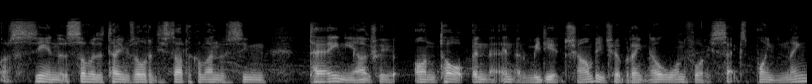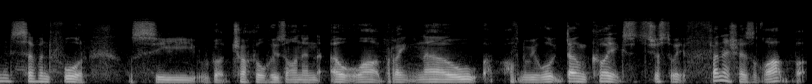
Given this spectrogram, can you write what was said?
we're seeing that some of the times already start to come in. We've seen Tiny actually on top in the intermediate championship right now, 146.974. We'll see, we've got Chuckle who's on an out lap right now. Having we look down Koyaks, it's just a way to finish his lap, but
